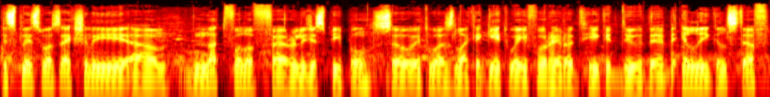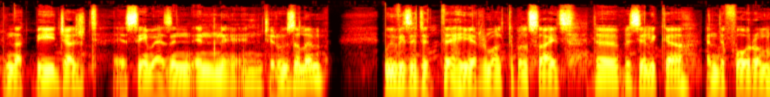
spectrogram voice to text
This place was actually um, not full of uh, religious people, so it was like a gateway for Herod. He could do the, the illegal stuff, not be judged, uh, same as in, in, in Jerusalem. We visited uh, here multiple sites, the Basilica and the Forum,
